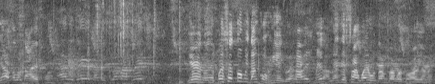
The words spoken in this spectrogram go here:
nada eso. ¿eh? Lleno, después se tupa y están corriendo. ¿eh? Ven ahí, mira, me desagua ahí botando agua todavía, ¿no?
